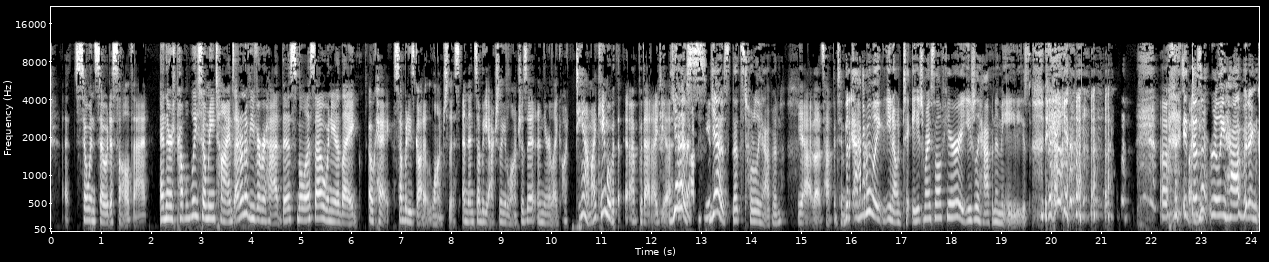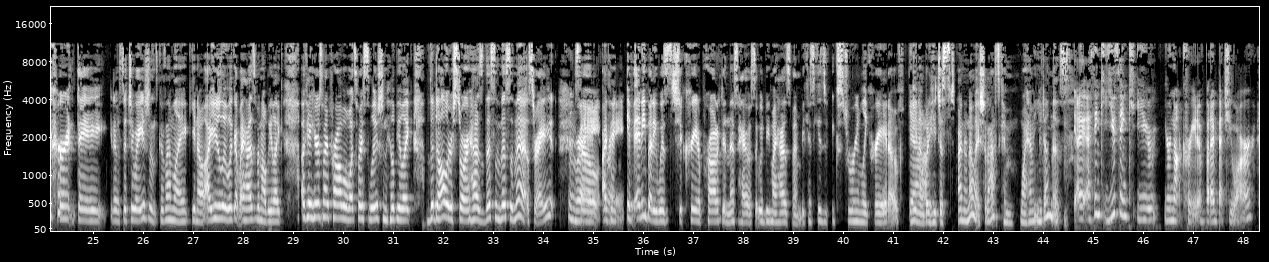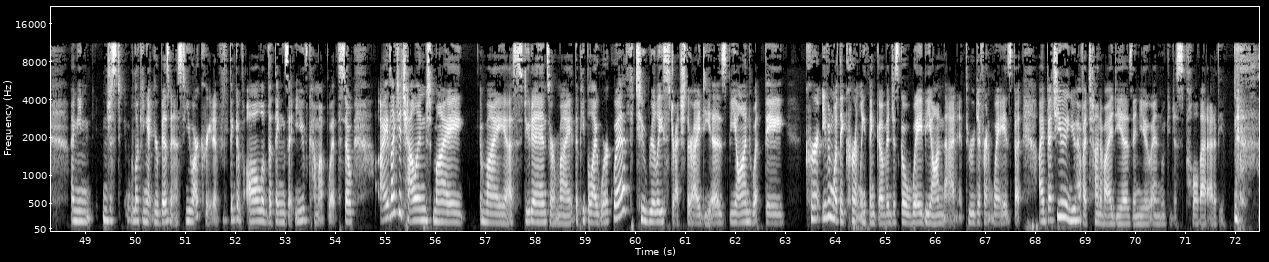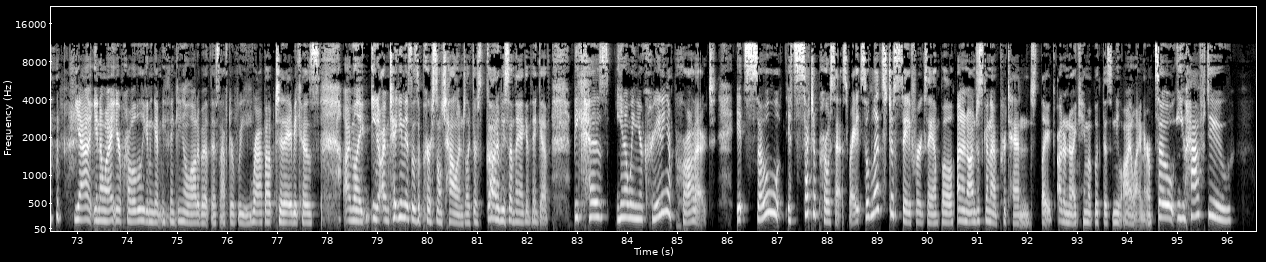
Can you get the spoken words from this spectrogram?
so and so to solve that. And there's probably so many times, I don't know if you've ever had this, Melissa, when you're like, okay, somebody's got to launch this. And then somebody actually launches it and they're like, oh, damn, I came up with, up with that idea. Yes. Yes. That's totally happened. Yeah. That's happened to me. But it happened like, you know, to age myself here, it usually happened in the 80s. oh, it funny. doesn't really happen in current day, you know, situations. Cause I'm like, you know, I usually look at my husband. I'll be like, okay, here's my problem. What's my solution? He'll be like, the dollar store has this and this and this, right? Right. So I right. think if anybody was to create a product in this house, it would be my husband because he's extremely creative, yeah. you know, but he just, I don't know. I should ask him, why haven't you done this? I, I think you think you, you're not creative, but I bet you are. I mean, just looking at your business, you are creative. Think of all of the things that you've come up with. So I'd like to challenge my my uh, students or my the people I work with to really stretch their ideas beyond what they current even what they currently think of and just go way beyond that through different ways but i bet you you have a ton of ideas in you and we can just pull that out of you yeah you know what you're probably going to get me thinking a lot about this after we wrap up today because i'm like you know i'm taking this as a personal challenge like there's got to be something i can think of because you know, when you're creating a product, it's so, it's such a process, right? So let's just say, for example, I don't know, I'm just going to pretend like, I don't know, I came up with this new eyeliner. So you have to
